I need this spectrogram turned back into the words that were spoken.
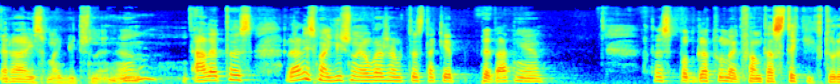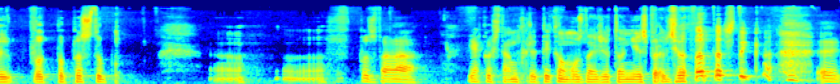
realizm magiczny. Nie? Ale to jest, realizm magiczny, ja uważam, że to jest takie prywatnie, to jest podgatunek fantastyki, który po, po prostu e, e, pozwala jakoś tam krytykom uznać, że to nie jest prawdziwa fantastyka. E,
